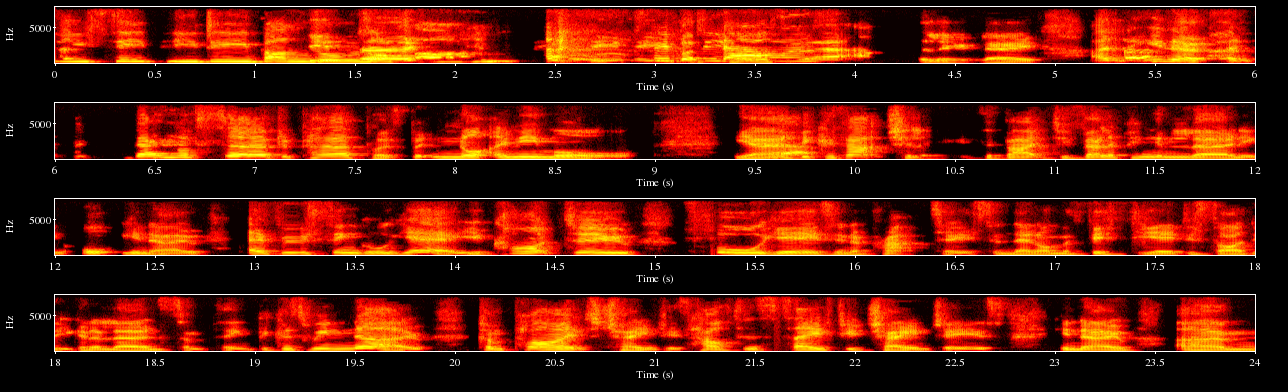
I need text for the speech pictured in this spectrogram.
year. CPD bundles online. 50 hours. Absolutely. And, you know, and they have served a purpose, but not anymore. Yeah, yeah. because actually it's about developing and learning or you know every single year. You can't do four years in a practice and then on the fifth year decide that you're going to learn something because we know compliance changes health and safety changes you know um,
